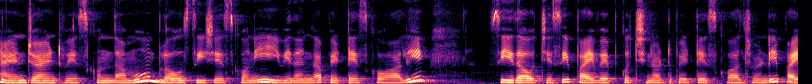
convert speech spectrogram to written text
హ్యాండ్ జాయింట్ వేసుకుందాము. బ్లౌజ్ తీసేసుకొని ఈ విధంగా పెట్టేసుకోవాలి. సీదా వచ్చేసి పై వైపుకి వచ్చినట్టు పెట్టేసుకోవాలి చూడండి. పై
